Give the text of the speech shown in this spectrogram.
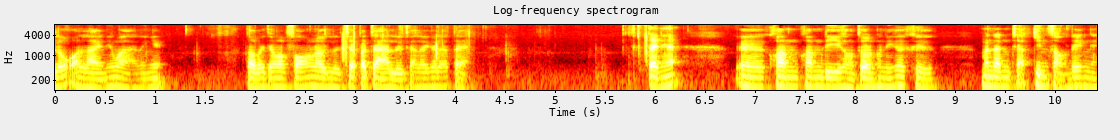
โลกออนไลน์นี่หว่าอะไรเงี้ย ต่อไปจะมาฟ้องเราหรือจะประจานหรือจะอะไรก็แล้วแต่ แต่เนี้ยความความดีของโจรคนนี้ก็คือ มันดันจะกินสองเด้งไง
